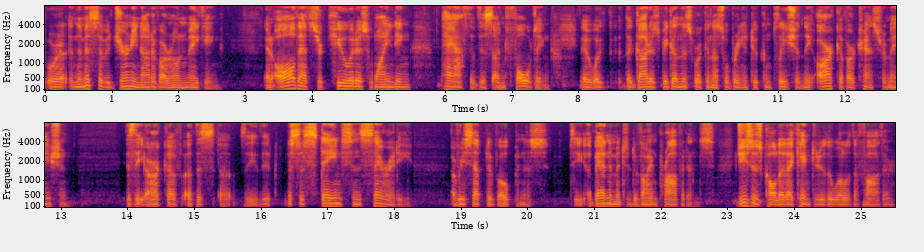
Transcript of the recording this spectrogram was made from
we're in the midst of a journey not of our own making, and all that circuitous, winding path of this unfolding. The God has begun this work in us will bring it to completion. The arc of our transformation is the arc of, of this uh, the, the, the sustained sincerity of receptive openness, the abandonment to divine providence. Jesus called it, I came to do the will of the Father,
